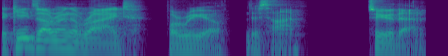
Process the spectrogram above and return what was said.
The Kids Aren't Alright for real this time. See you then.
